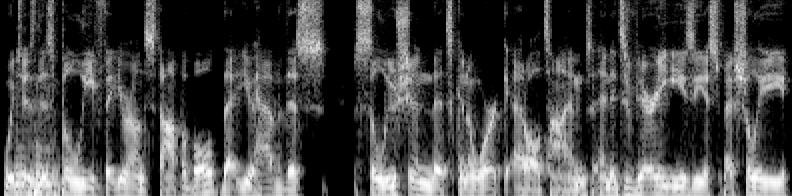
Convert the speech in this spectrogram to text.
which mm-hmm. is this mm-hmm. belief that you're unstoppable, that you have this solution that's going to work at all times. And it's very easy, especially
